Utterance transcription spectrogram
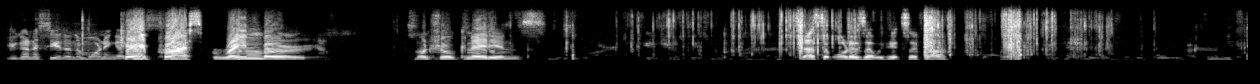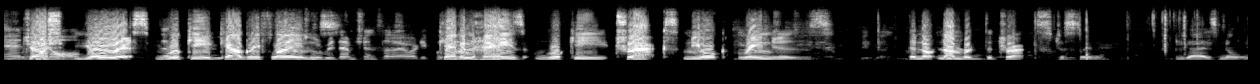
you're going to see it in the morning. I Carey guess. Price Rainbow. Montreal Canadiens. So that's the orders that we've hit so far. And Josh Jooris, rookie, two- Calgary two Flames. redemptions that I already put. Kevin in. Hayes, rookie, tracks, New York Rangers. They're not numbered, the tracks, just so you guys know.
